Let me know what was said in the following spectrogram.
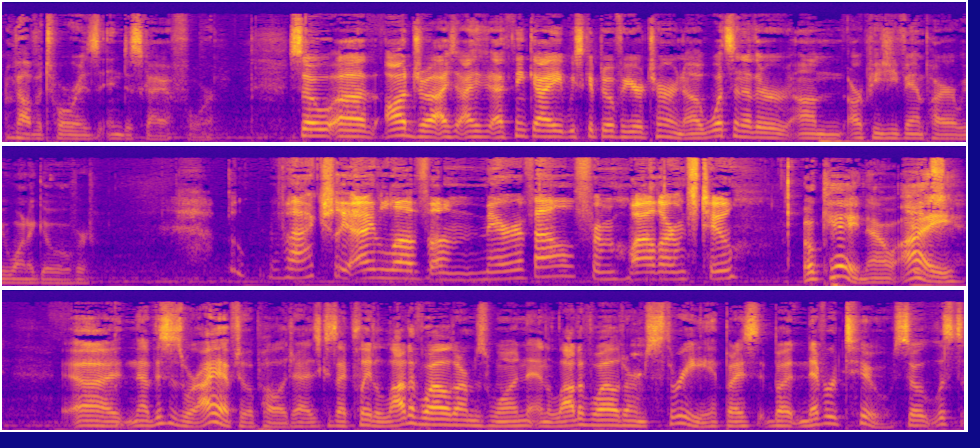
Valvatorez in Disgaea four. So uh, Audra, I, I, I think I we skipped over your turn. Uh, what's another um, RPG vampire we want to go over? Well, actually, I love um, from Wild Arms 2. Okay, now I. Uh, now this is where I have to apologize because I played a lot of Wild Arms one and a lot of Wild Arms three, but I s but never two. So let's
